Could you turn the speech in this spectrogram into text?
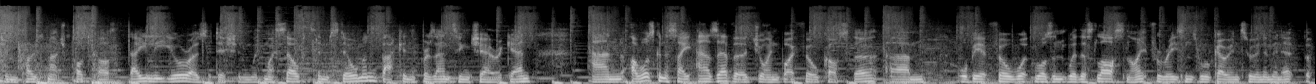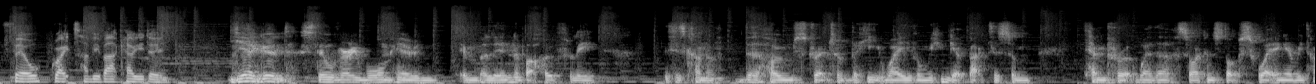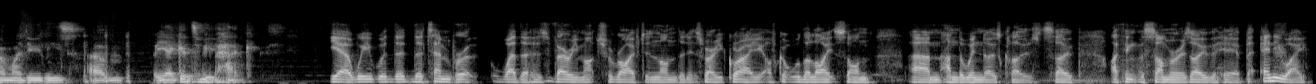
To the Arsenal Vision post match podcast, daily Euros edition, with myself, Tim Stillman, back in the presenting chair again. And I was going to say, as ever, joined by Phil Costa, um, albeit Phil wasn't with us last night for reasons we'll go into in a minute. But Phil, great to have you back. How are you doing? Yeah, good. Still very warm here in, in Berlin, but hopefully this is kind of the home stretch of the heat wave and we can get back to some temperate weather so I can stop sweating every time I do these. Um, but yeah, good to be back. Yeah, we with the the temperate weather has very much arrived in London. It's very grey. I've got all the lights on um, and the windows closed, so I think the summer is over here. But anyway,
